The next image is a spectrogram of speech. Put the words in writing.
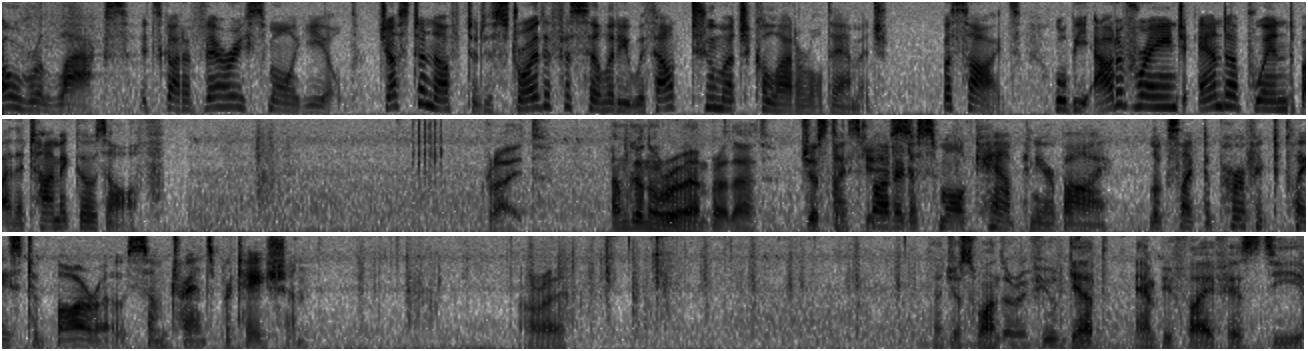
Oh, relax. It's got a very small yield. Just enough to destroy the facility without too much collateral damage. Besides, we'll be out of range and upwind by the time it goes off. Right. I'm gonna remember that, just in I case. spotted a small camp nearby. Looks like the perfect place to borrow some transportation. Alright. I just wonder, if you get MP5 SD,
